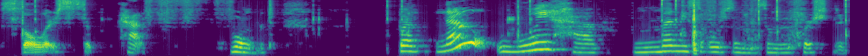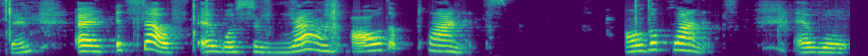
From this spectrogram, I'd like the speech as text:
solar system has formed. But now we have many in the first then, and itself it will surround all the planets. All the planets. And will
